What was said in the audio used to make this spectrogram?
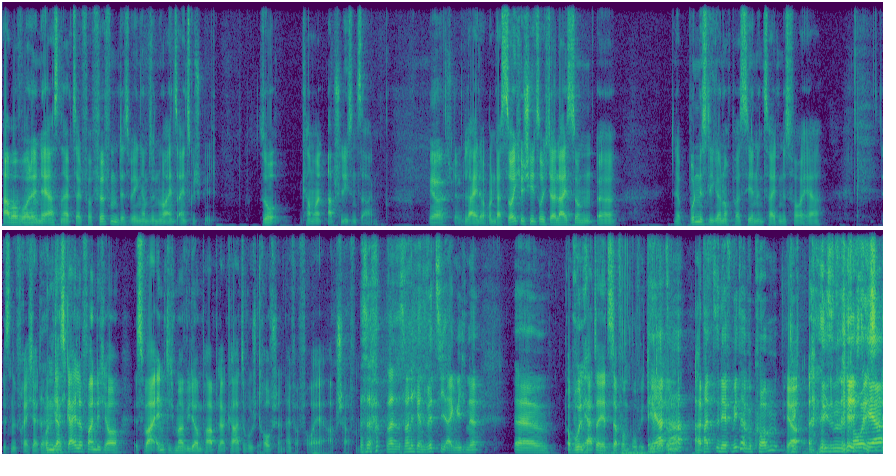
aber wurde in der ersten Halbzeit verpfiffen, deswegen haben sie nur 1-1 gespielt. So kann man abschließend sagen. ja, stimmt. Leider. Und dass solche Schiedsrichterleistungen äh, in der Bundesliga noch passieren in Zeiten des VR, ist eine Frechheit. Da Und das Geile fand ich auch, es war endlich mal wieder ein paar Plakate, wo drauf stand, einfach VR abschaffen. Das, war- das fand ich ganz witzig eigentlich, ne? Ähm, Obwohl Hertha jetzt davon profitiert Hertha hat. Und hat den Elfmeter bekommen, Ja. diesen. VR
